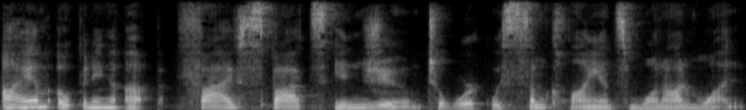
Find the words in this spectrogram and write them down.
I am opening up five spots in June to work with some clients one on one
